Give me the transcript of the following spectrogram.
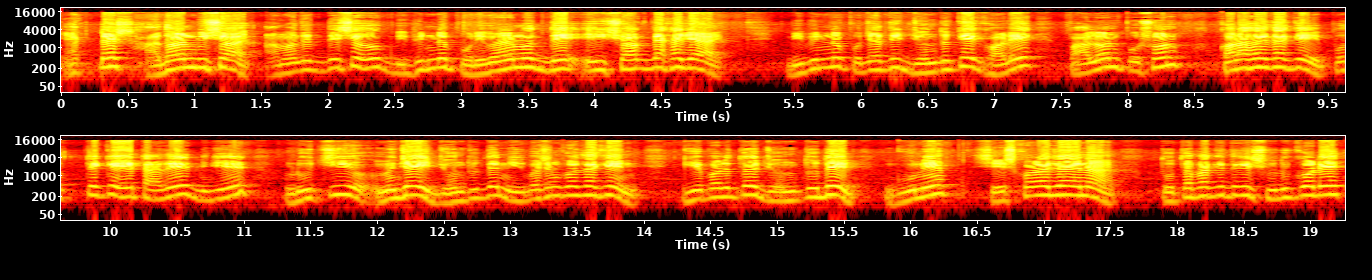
একটা সাধারণ বিষয়। আমাদের দেশেও বিভিন্ন পরিবারের মধ্যে এই শখ দেখা যায়। বিভিন্ন প্রজাতির জন্তুকে ঘরে পালন পোষণ করা হয়ে থাকে। প্রত্যেকে তাদের নিজের রুচি অনুযায়ী জন্তুদের নির্বাচন করে থাকেন। গৃহপালিত জন্তুদের গুণে শেষ করা যায় না। তোতা পাখি থেকে শুরু করে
